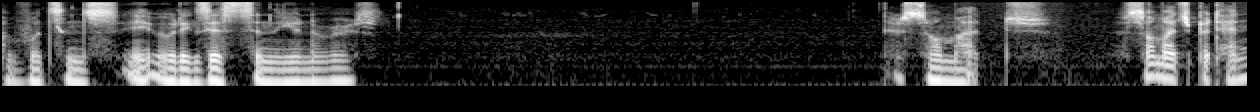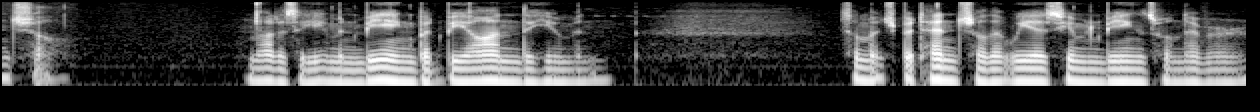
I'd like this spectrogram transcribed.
of what's in what exists in the universe. There's so much, so much potential. Not as a human being, but beyond the human. So much potential that we as human beings will never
